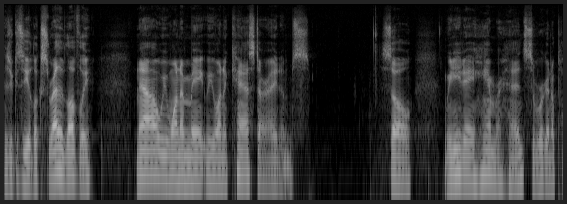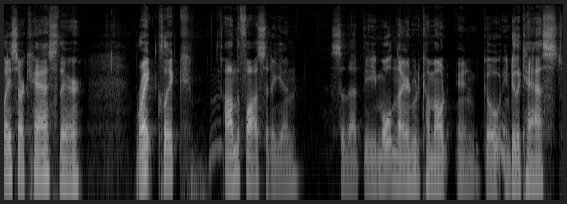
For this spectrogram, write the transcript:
As you can see, it looks rather lovely. Now we want to make we want to cast our items. So we need a hammerhead, so we're going to place our cast there. Right click on the faucet again so that the molten iron would come out and go into the cast.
